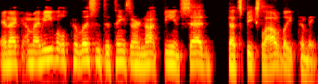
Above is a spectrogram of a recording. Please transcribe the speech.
and I, I'm able to listen to things that are not being said that speaks loudly to me.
